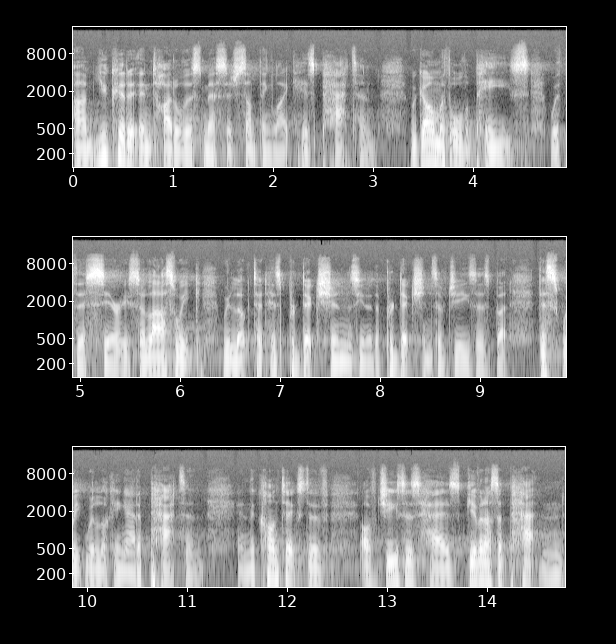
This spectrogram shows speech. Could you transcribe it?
Um, you could entitle this message something like His Pattern. We're going with all the P's with this series. So last week we looked at His predictions, you know, the predictions of Jesus, but this week we're looking at a pattern. And in the context of, of Jesus has given us a pattern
